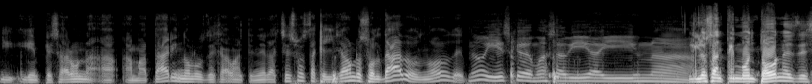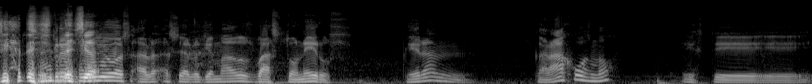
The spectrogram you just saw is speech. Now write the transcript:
y, y empezaron a, a matar y no los dejaban tener acceso hasta que llegaron los soldados, ¿no? De- No, y es que además había ahí una... y los antimontones, decía. un repudio hacia, hacia los llamados bastoneros, que eran carajos, ¿no? Este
